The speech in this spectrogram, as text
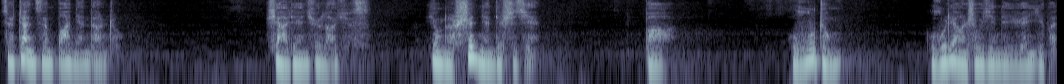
在战争八年当中，夏联居老居士用了十年的时间，把五种。无量寿经的原译本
